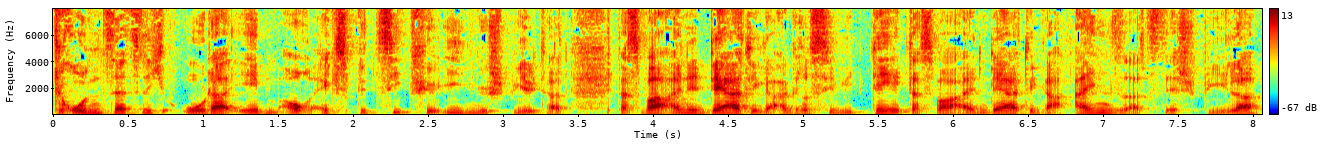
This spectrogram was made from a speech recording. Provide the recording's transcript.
grundsätzlich oder eben auch explizit für ihn gespielt hat. Das war eine derartige Aggressivität, das war ein derartiger Einsatz der Spieler.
